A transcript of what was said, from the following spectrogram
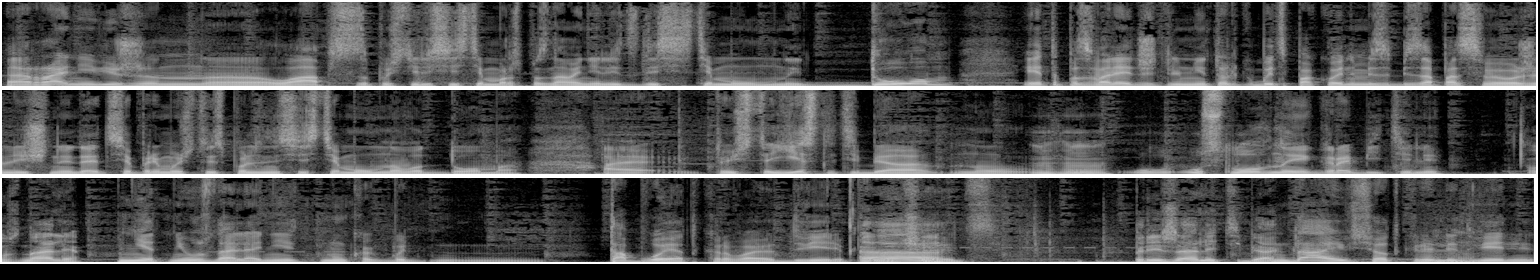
Ранее Vision э, Labs запустили систему распознавания лиц для системы «Умный дом». Это позволяет жителям не только быть спокойными за безопасность своего жилища, но и дает все преимущества использования системы умного дома. А, то есть, если тебя, ну, у- условные грабители... Узнали? Нет, не узнали, они, ну, как бы тобой открывают двери, А. получается. Прижали тебя. Да, и все, открыли двери.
